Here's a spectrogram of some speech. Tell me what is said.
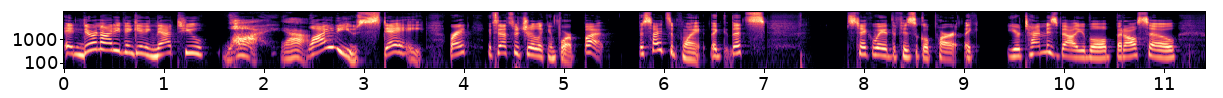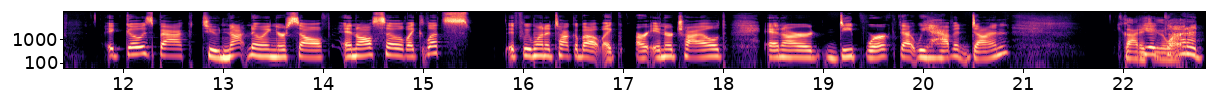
and they're not even giving that to you. Why? Yeah. Why do you stay? Right? If that's what you're looking for. But besides the point, like let's let's take away the physical part. Like your time is valuable, but also it goes back to not knowing yourself, and also like let's if we want to talk about like our inner child and our deep work that we haven't done, you got to you do work. gotta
